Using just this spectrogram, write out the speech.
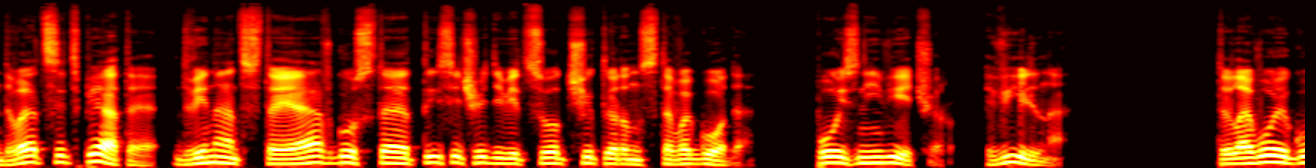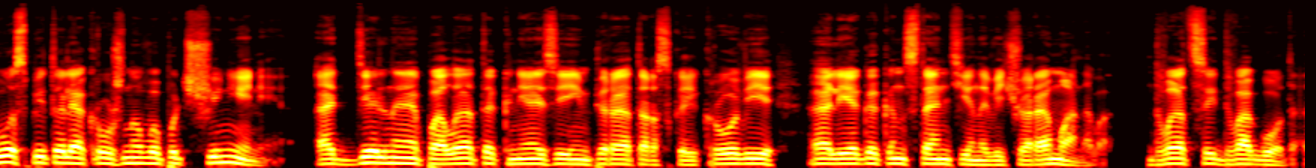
25-12 августа 1914 года. Поздний вечер. Вильно. Тыловой госпиталь окружного подчинения. Отдельная палата князя императорской крови Олега Константиновича Романова. 22 года.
